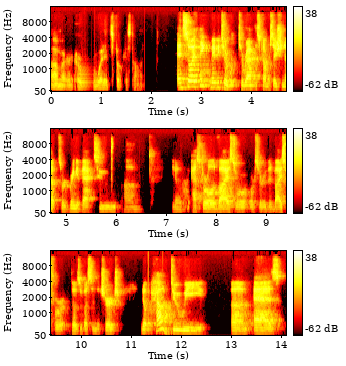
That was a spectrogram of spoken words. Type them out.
um, or, or what it's focused on. and so I think maybe to, to wrap this conversation up, sort of bring it back to, um, you know, pastoral advice or, or sort of advice for those of us in the church, you know, how do we, um, as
